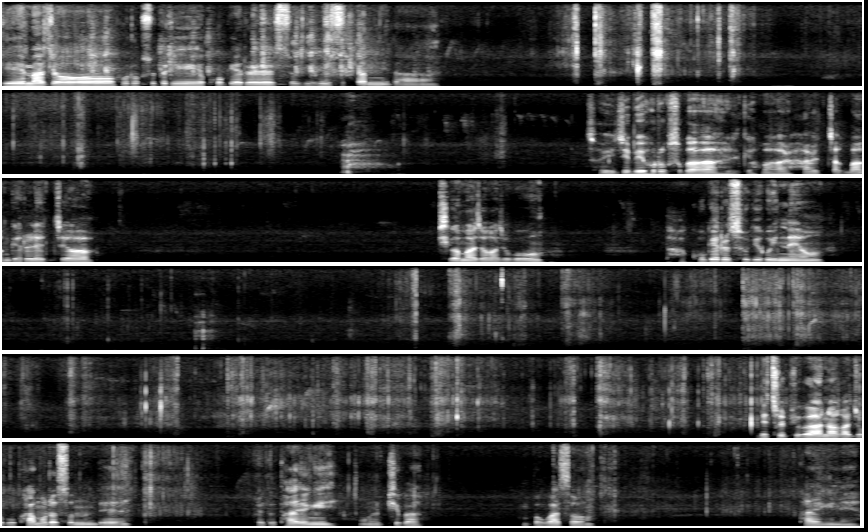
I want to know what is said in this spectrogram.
비에 맞아 후룩수들이 고개를 숙이고 있었답니다. 저희 집에 후룩수가 이렇게 활- 활짝 만개를 냈죠. 비가 맞아가지고 다 고개를 숙이고 있네요. 며칠 비가 안 와가지고 가물었었는데 그래도 다행히 오늘 비가 흠뻑 와서 다행이네요.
